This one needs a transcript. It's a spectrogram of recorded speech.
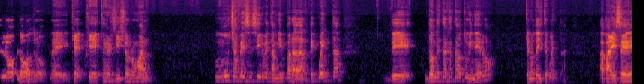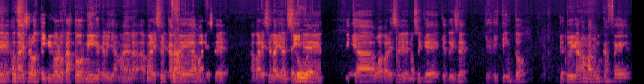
lo, otro, eh, que, que este ejercicio, Román, muchas veces sirve también para darte cuenta de dónde estás gastando tu dinero que no te diste cuenta aparece, aparece lo típico, los gastos hormiga que le llaman, aparece el café, aparece, aparece la ida al cine, día, o aparece no sé qué, que tú dices que es distinto, que tú digas, no, más un café,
